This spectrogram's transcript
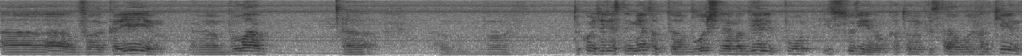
э, в Корее, э, была э, такой интересный метод, э, блочная модель по Иссурину, которую представил Вольфган Келлинг.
